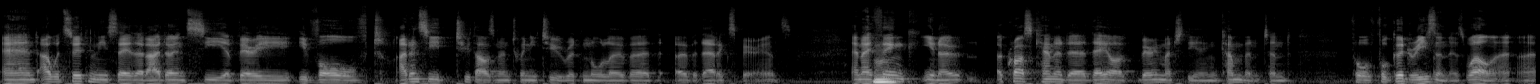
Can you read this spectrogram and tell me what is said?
And I would certainly say that I don't see a very evolved, I don't see 2022 written all over over that experience. And I mm. think, you know, across Canada, they are very much the incumbent, and for for good reason as well. Uh, uh,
